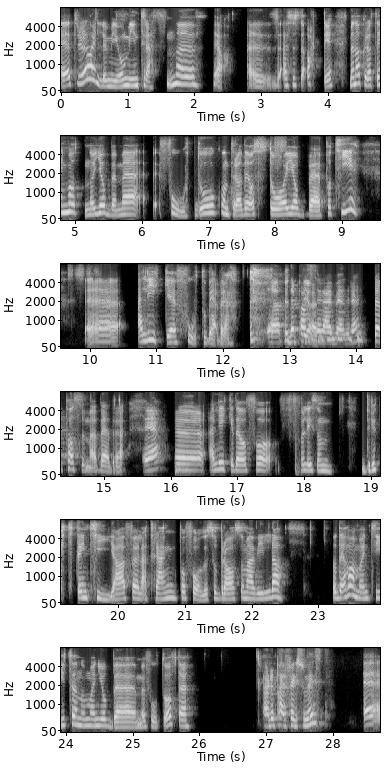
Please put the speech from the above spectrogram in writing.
Jeg tror det handler mye om interessen. eh, Ja, jeg syns det er artig. Men akkurat den måten å jobbe med foto kontra det å stå og jobbe på tid Jeg liker foto bedre. Ja, det passer deg bedre. Det passer meg bedre. Ja. Eh, Jeg liker det å få, få liksom brukt den tida jeg føler jeg trenger på å få det så bra som jeg vil. da. Og det har man tid til når man jobber med foto ofte. Er du perfeksjonist? Eh,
